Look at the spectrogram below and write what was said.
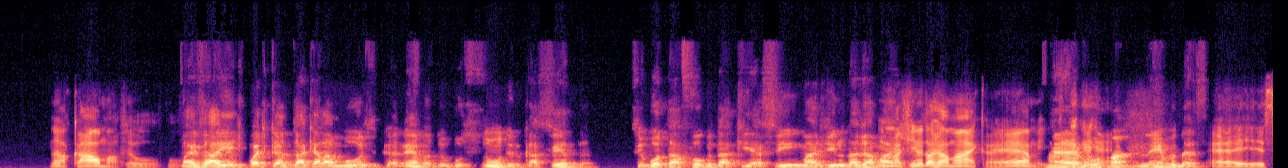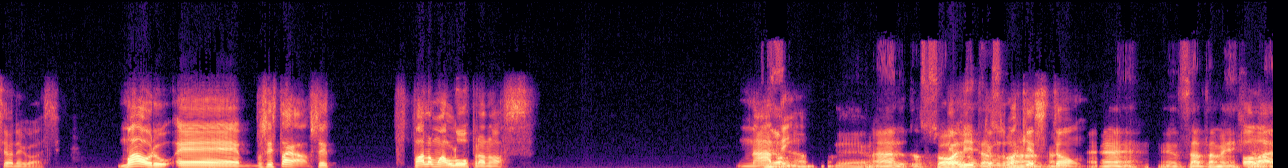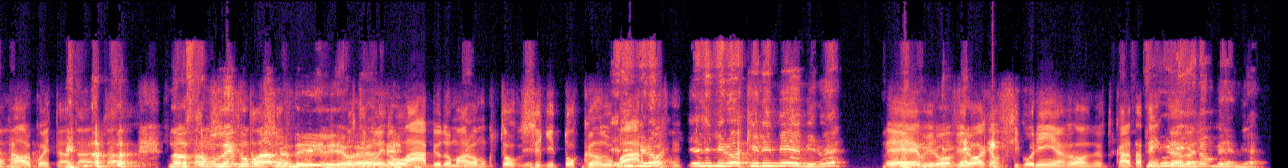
Não, calma. Eu... Mas aí a gente pode cantar aquela música, lembra? Do Bussunda e do Caceta. Se o Botafogo daqui é assim, imagina o da Jamaica. Imagina o da Jamaica, é, amigo. É, boa, lembro dessa. É, esse é o negócio. Mauro, é, você está. Você fala um alô para nós. Nada, não, hein? É, nada, tá só ali. Tá temos só, uma questão. É, exatamente. Olha lá, o Mauro, coitado. Tá, tá, Nós tá estamos lendo o lábio dele. Nós estamos lendo o lábio do Mauro. Vamos to seguir tocando o ele barco. Virou, ele virou aquele meme, não é? É, virou, virou aquela figurinha. O cara tá tentando. Figurinha, ali. não meme, é.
